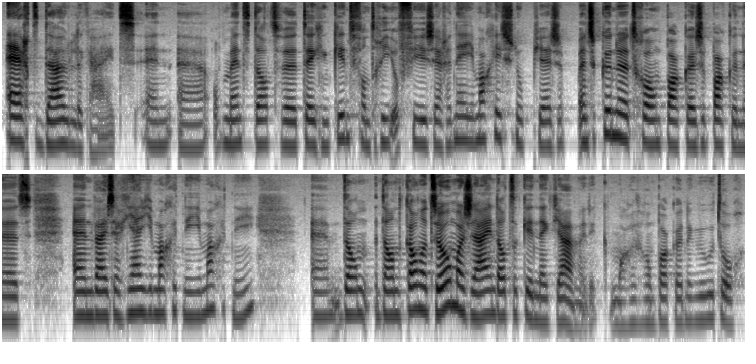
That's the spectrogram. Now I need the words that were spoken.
echt duidelijkheid. En eh, op het moment dat we tegen een kind van drie of vier zeggen: nee, je mag geen snoepje. En ze, en ze kunnen het gewoon pakken, ze pakken het. En wij zeggen: ja, je mag het niet, je mag het niet. Ehm, dan, dan kan het zomaar zijn dat het kind denkt: ja, maar ik mag het gewoon pakken en ik doe het toch.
